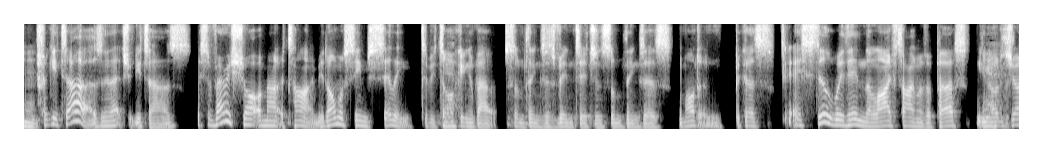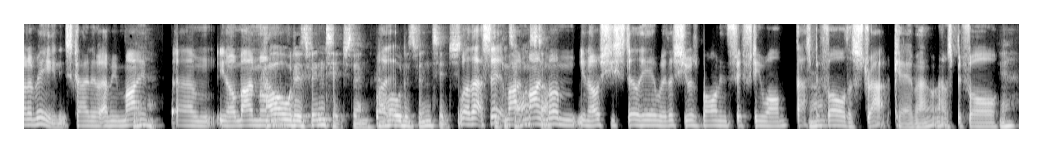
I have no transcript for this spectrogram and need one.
mm. for guitars and electric guitars, it's a very short amount of time. It almost seems silly to be talking yeah. about some things as vintage and some things as modern because it's still within the lifetime of a person. You yes. know, do you know what I mean? It's kind of, I mean, my, yeah. um, you know, my mum. How old is vintage then? How well, old is vintage? Well, that's it. My, my mum, you know, she's still here with us. She was born in 51. That's right. before the Strat came out. That was before yeah.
